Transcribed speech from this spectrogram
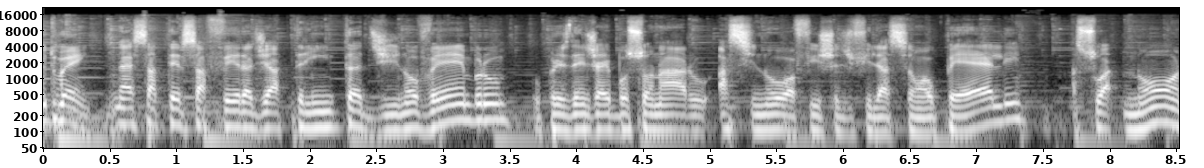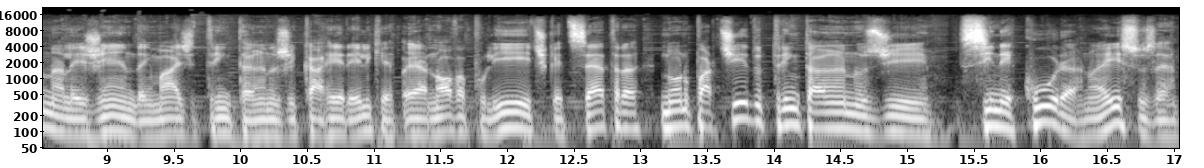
Muito bem, nessa terça-feira, dia 30 de novembro, o presidente Jair Bolsonaro assinou a ficha de filiação ao PL, a sua nona legenda em mais de 30 anos de carreira, ele que é a nova política, etc. Nono partido, 30 anos de sinecura, não é isso, Zé?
